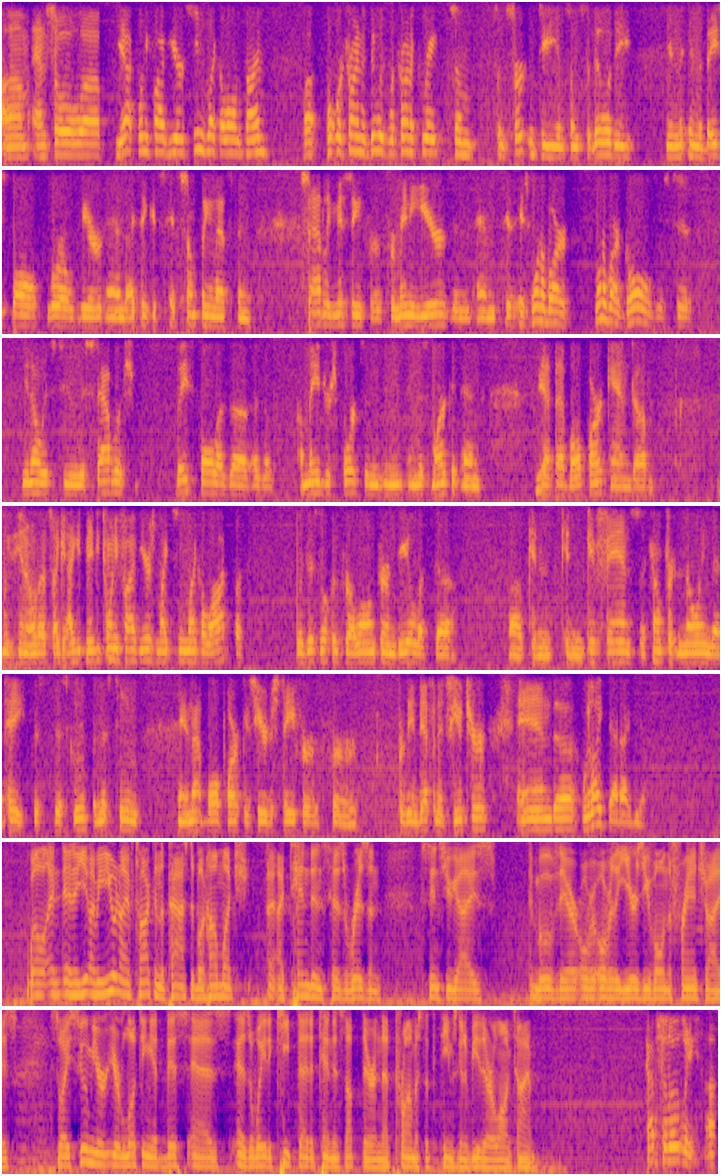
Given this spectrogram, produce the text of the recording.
Um, and so, uh, yeah, 25 years seems like a long time. But what we're trying to do is we're trying to create some some certainty and some stability in in the baseball world here, and I think it's it's something that's been sadly missing for, for many years, and and it's one of our one of our goals is to you know is to establish baseball as a as a, a major sports in, in, in this market and at that ballpark, and um, you know that's I, I, maybe 25 years might seem like a lot, but we're just looking for a long term deal that. Uh, uh, can can give fans the comfort in knowing that hey, this this group and this team and that ballpark is here to stay for for for the indefinite future, and uh, we like that idea. Well, and, and I mean, you and I have talked in the past about how much attendance has risen since you guys moved there over over the years you've owned the franchise. So I assume you're you're looking at this as as a way to keep that attendance up there and that promise that the team's going to be there a long time. Absolutely. Um,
